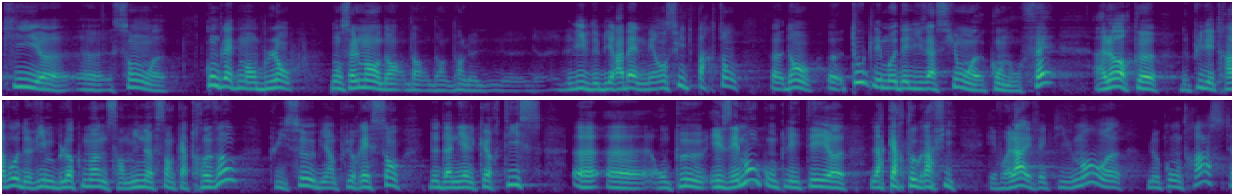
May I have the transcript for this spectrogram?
qui sont complètement blancs, non seulement dans, le, livre de Biraben, mais ensuite partant dans toutes les modélisations qu'on en fait, alors que depuis les travaux de Wim Blockmans en 1980, puis ceux bien plus récents de Daniel Curtis on peut aisément compléter la cartographie. Et voilà effectivement le contraste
